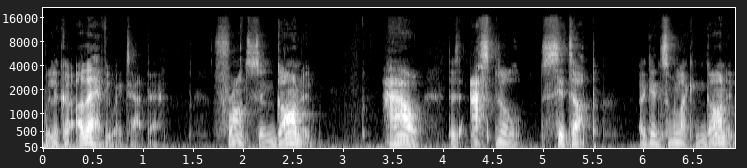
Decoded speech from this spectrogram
we look at other heavyweights out there. Francis Ngannou. How does Aspinall sit up against someone like Ngannou?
